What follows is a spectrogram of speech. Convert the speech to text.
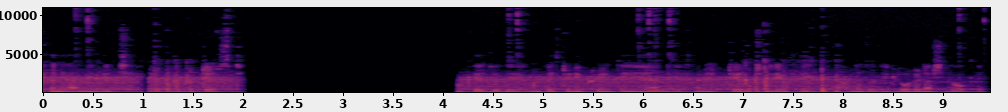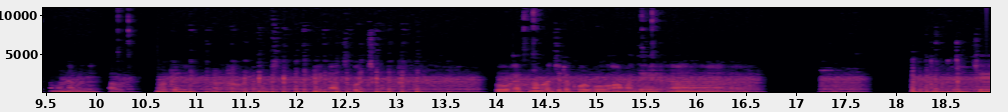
এখানে আমি দিচ্ছি টেস্ট ওকে যদি এখন পেজটি দিই অ্যান্ড এখানে টেস্ট লিখি, তাহলে যদি লোডেড আসে ওকে তার মানে আমাদের হোটেল কাজ করছে। তো এখন আমরা যেটা করব, আমাদের যে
